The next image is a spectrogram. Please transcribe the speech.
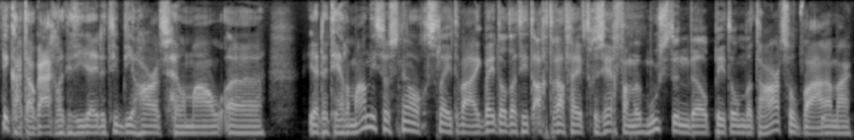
Ik had ook eigenlijk het idee dat hij die hards helemaal ja, dat hij helemaal niet zo snel gesleten waren. Ik weet wel dat hij het achteraf heeft gezegd van we moesten wel pitten omdat de hards op waren. Maar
